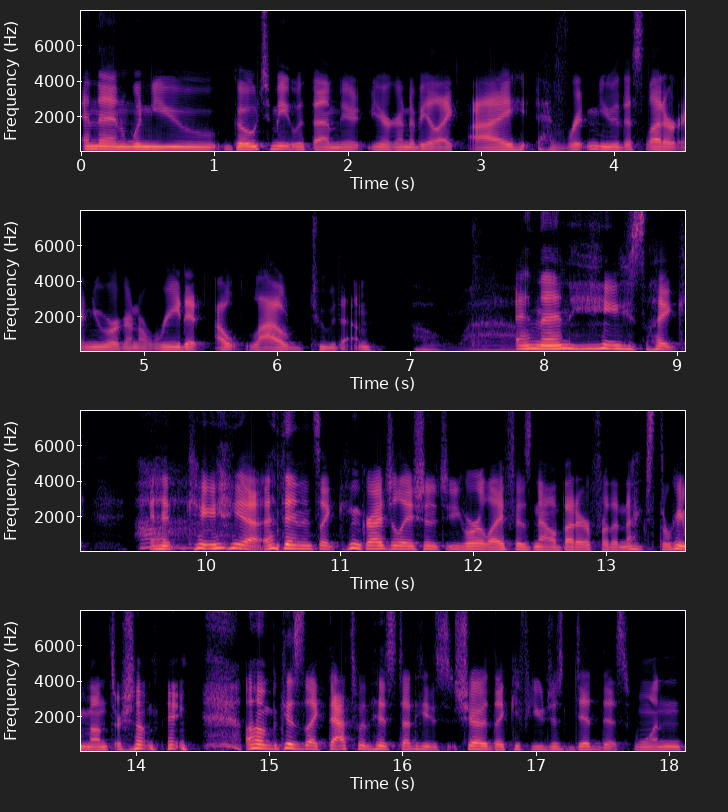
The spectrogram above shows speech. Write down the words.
And then when you go to meet with them, you're, you're going to be like, I have written you this letter and you are going to read it out loud to them. Oh wow. And then he's like, and yeah, and then it's like, congratulations, your life is now better for the next three months or something, um, because like that's what his studies showed. Like if you just did this one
